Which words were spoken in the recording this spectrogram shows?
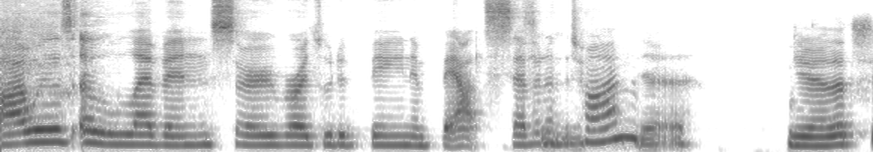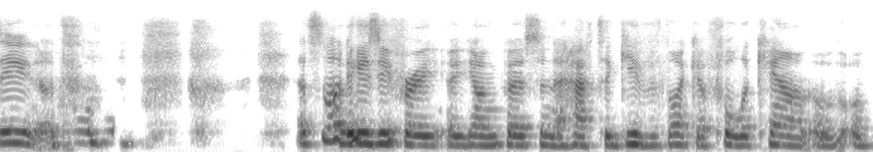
I was 11 so Rose would have been about seven at the time Yeah. Yeah, that's see, that's not easy for a, a young person to have to give like a full account of, of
